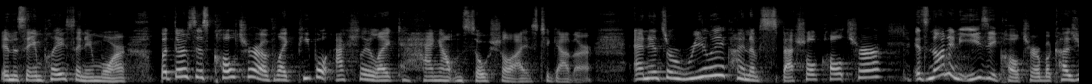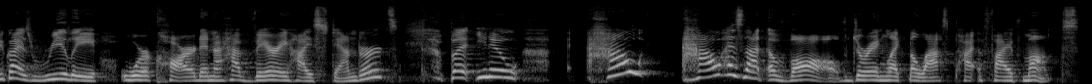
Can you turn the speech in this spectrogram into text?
in the same place anymore. But there's this culture of like people actually actually like to hang out and socialize together. And it's a really kind of special culture. It's not an easy culture because you guys really work hard and I have very high standards. But, you know, how, how has that evolved during like the last pi- five months?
